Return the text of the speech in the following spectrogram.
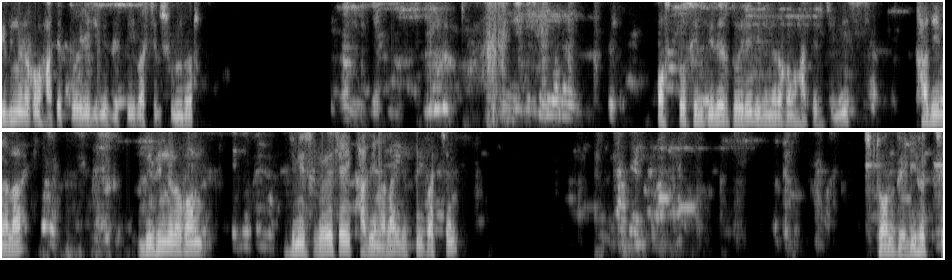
বিভিন্ন রকম হাতের তৈরি জিনিস দেখতেই পাচ্ছেন, সুন্দর। হস্তশিল্পীদের তৈরি বিভিন্ন রকম হাতের জিনিস খাদি মেলা বিভিন্ন রকম জিনিস রয়েছে এই খাদি মেলায়, দেখতেই পাচ্ছেন। স্টল রেডি হচ্ছে।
